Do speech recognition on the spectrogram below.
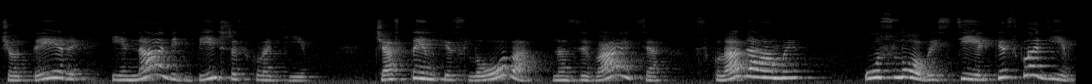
чотири і навіть більше складів. Частинки слова називаються складами. У слові стільки складів,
